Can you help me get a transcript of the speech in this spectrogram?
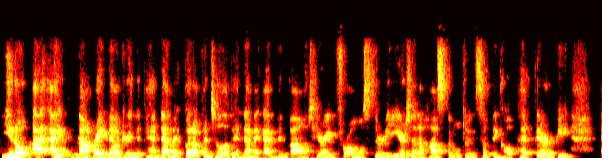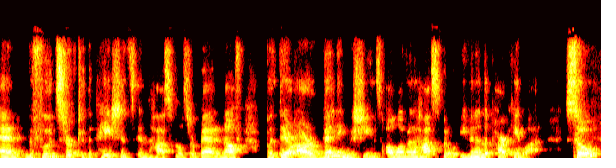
You know, I, I not right now during the pandemic, but up until the pandemic, I've been volunteering for almost 30 years in a hospital doing something called pet therapy. And the food served to the patients in the hospitals are bad enough, but there are vending machines all over the hospital, even in the parking lot. So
